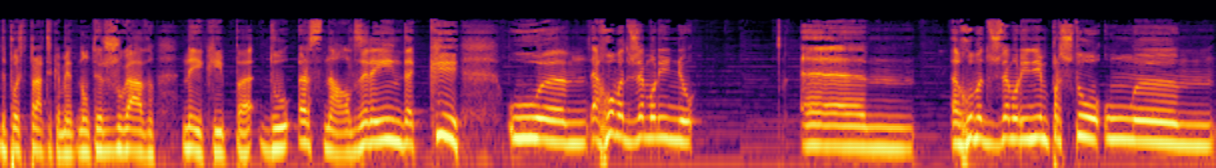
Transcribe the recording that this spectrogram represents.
depois de praticamente não ter jogado na equipa do Arsenal. Dizer ainda que o, um, a Roma do José Mourinho um, a Roma do José Mourinho emprestou um, um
